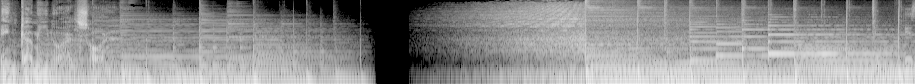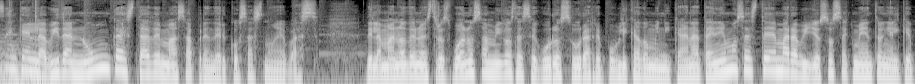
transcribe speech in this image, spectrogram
en camino al sol. Dicen que en la vida nunca está de más aprender cosas nuevas. De la mano de nuestros buenos amigos de Seguro Sura República Dominicana, tenemos este maravilloso segmento en el que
